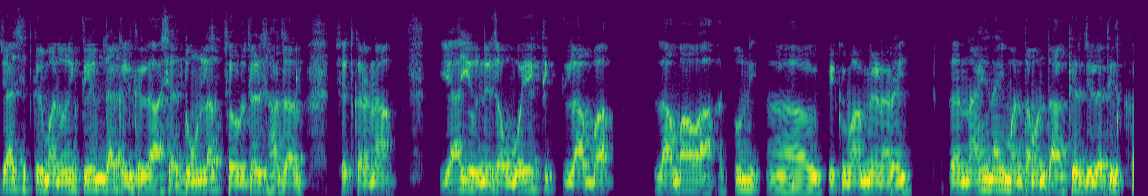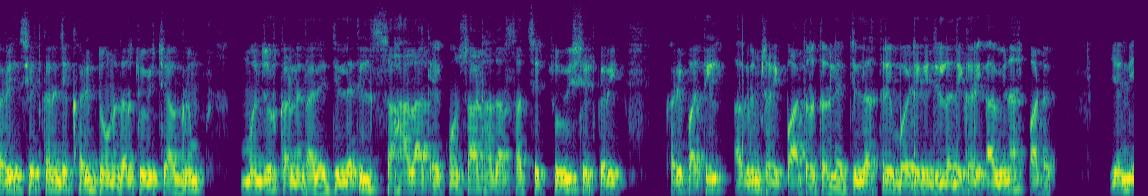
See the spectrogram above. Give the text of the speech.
ज्या शेतकरी बांधवांनी क्लेम दाखल केला अशा दोन लाख चौवेचाळीस हजार शेतकऱ्यांना या योजनेचा वैयक्तिक लाभा लाभावातून पीक विमा मिळणार आहे. तर नाही नाही म्हणता म्हणता अखेर जिल्ह्यातील खरी शेतकऱ्यांचे खरीप दोन हजार चोवीसचे अग्रिम मंजूर करण्यात आले. जिल्ह्यातील सहा लाख एकोणसाठ हजार सातशे चोवीस शेतकरी खरीपातील अग्रिमसाठी पात्र ठरले. जिल्हास्तरीय बैठकीत जिल्हाधिकारी अविनाश पाठक यांनी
